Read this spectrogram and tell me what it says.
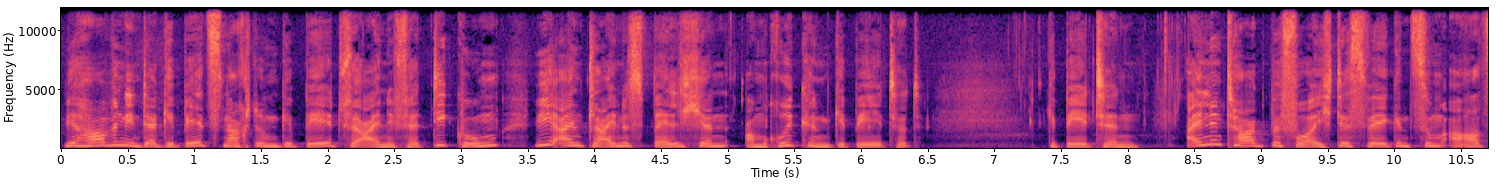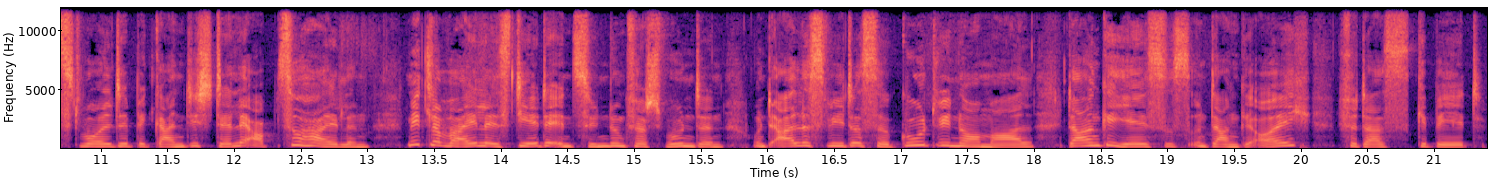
Wir haben in der Gebetsnacht um Gebet für eine Verdickung wie ein kleines Bällchen am Rücken gebetet. Gebeten. Einen Tag bevor ich deswegen zum Arzt wollte, begann die Stelle abzuheilen. Mittlerweile ist jede Entzündung verschwunden und alles wieder so gut wie normal. Danke Jesus und danke euch für das Gebet.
